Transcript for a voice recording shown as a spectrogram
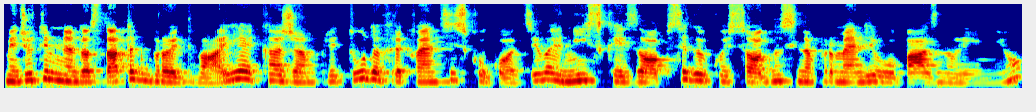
Međutim, nedostatak broj 2 je, kaže, amplituda frekvencijskog odziva je niska iza opsega koji se odnosi na promenljivu baznu liniju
